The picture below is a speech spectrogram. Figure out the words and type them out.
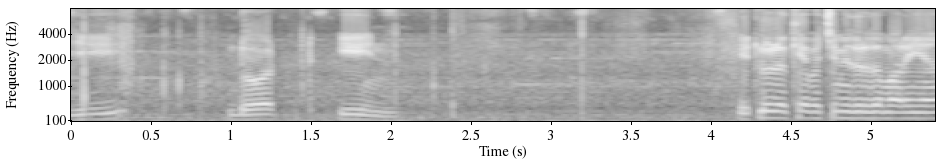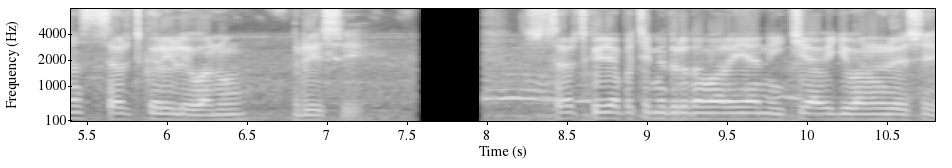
G dot in એટલું લખ્યા પછી મિત્રો તમારે અહીંયા સર્ચ કરી લેવાનું રહેશે. સર્ચ કર્યા પછી મિત્રો તમારે અહીંયા નીચે આવી જવાનું રહેશે.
